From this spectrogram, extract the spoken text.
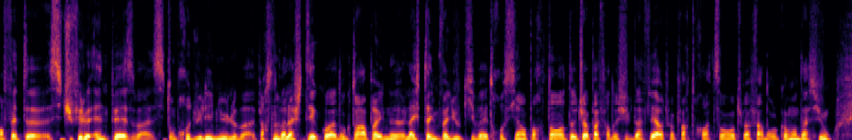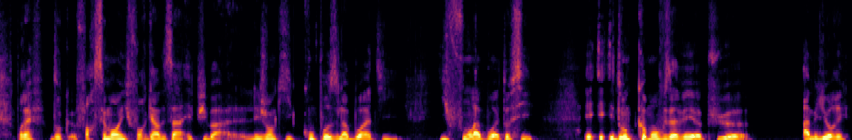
en fait, euh, si tu fais le NPS, bah, si ton produit est nul, bah, personne va l'acheter, quoi. Donc, tu n'auras pas une lifetime value qui va être aussi importante. Tu vas pas faire de chiffre d'affaires, tu vas faire 300, tu vas faire de recommandations. Bref. Donc, forcément, il faut regarder ça. Et puis, bah, les gens qui composent la boîte, ils, font la boîte aussi. Et, donc, comment vous avez euh, pu euh, améliorer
